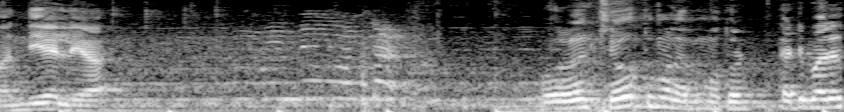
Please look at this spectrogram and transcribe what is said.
வந்தியா இல்லையா? ஒரு வேளை செவத்து மேலே தட்டி பாரு.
